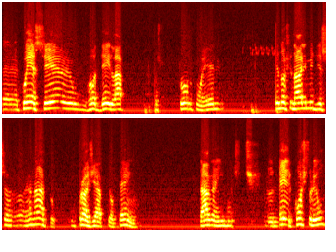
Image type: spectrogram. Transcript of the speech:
é, conhecer, eu rodei lá todo com ele. E no final ele me disse, Renato, o projeto que eu tenho estava embutido dele construir um,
